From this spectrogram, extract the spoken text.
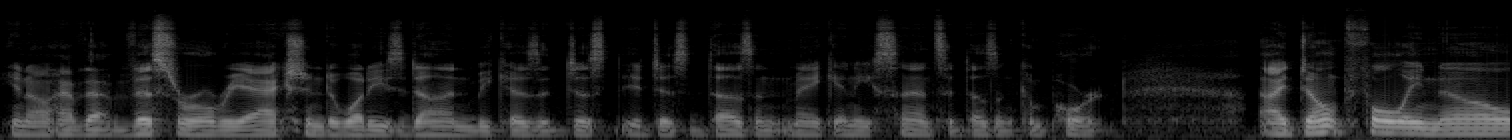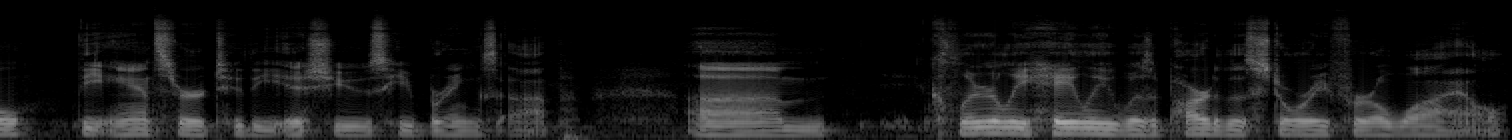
you know, have that visceral reaction to what he's done because it just it just doesn't make any sense. It doesn't comport. I don't fully know the answer to the issues he brings up. Um, clearly, Hailey was a part of the story for a while.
